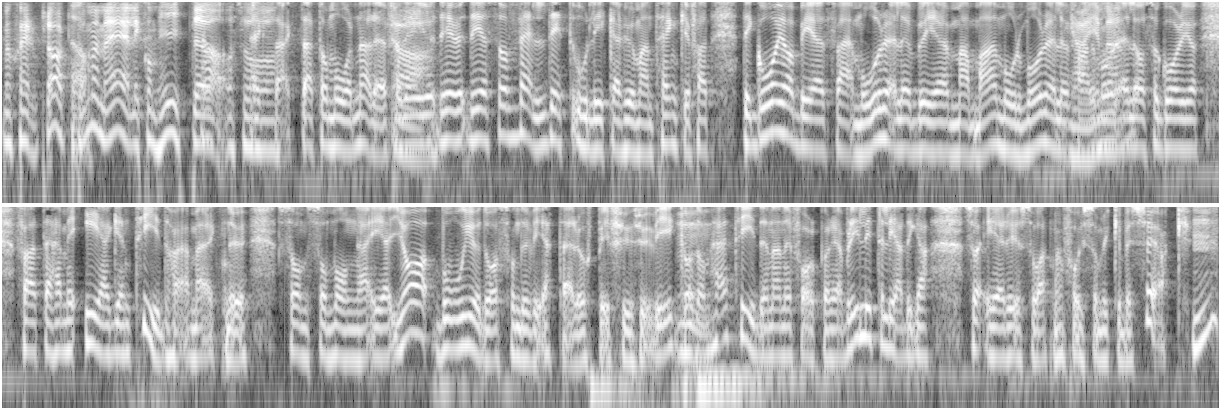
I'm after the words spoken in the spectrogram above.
men självklart, Ja. de är med, eller kom hit. Och, Ja, och så... exakt. Att de ordnar det. För Ja. det, är ju, det, är, det är så väldigt olika hur man tänker. För att det går ju att be svärmor, eller be mamma, mormor eller farmor. Jajamän. Eller så går det ju... För att det här med egen tid har jag märkt nu, som så många är. Jag bor ju då, som du vet, där uppe i Furuvik. Och Mm. de här tiderna när folk börjar bli lite lediga, så är det ju så att man får ju så mycket besök. Mm.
